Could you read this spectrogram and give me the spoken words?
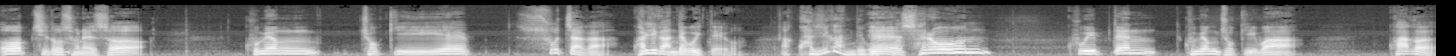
업 지도선에서 구명조끼의 숫자가 관리가 안 되고 있대요. 아, 관리가 안 되고 예, 있다. 새로운 구입된 구명조끼와 과거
